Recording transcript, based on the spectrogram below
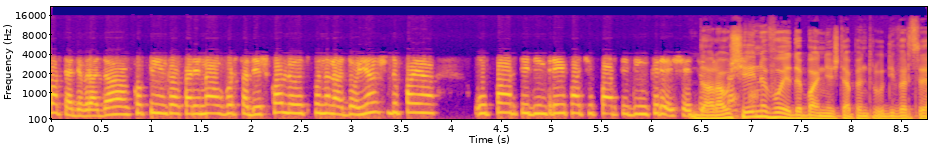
foarte adevărat, dar copiii încă care nu au vârsta de școală îți până la 2 ani și după aia o parte dintre ei face parte din creșe. să Dar zic au așa. și ei nevoie de bani ăștia pentru diverse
